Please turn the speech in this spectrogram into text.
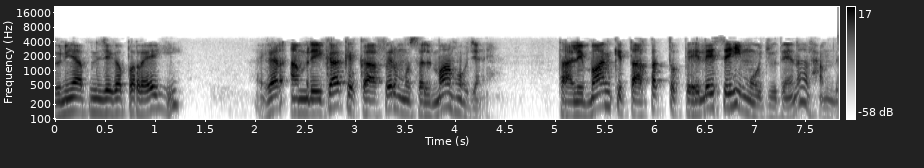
دنیا اپنی جگہ پر رہے گی، اگر امریکہ کے کافر مسلمان ہو جائیں۔ طالبان کی طاقت تو پہلے سے ہی موجود ہے نا الحمد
